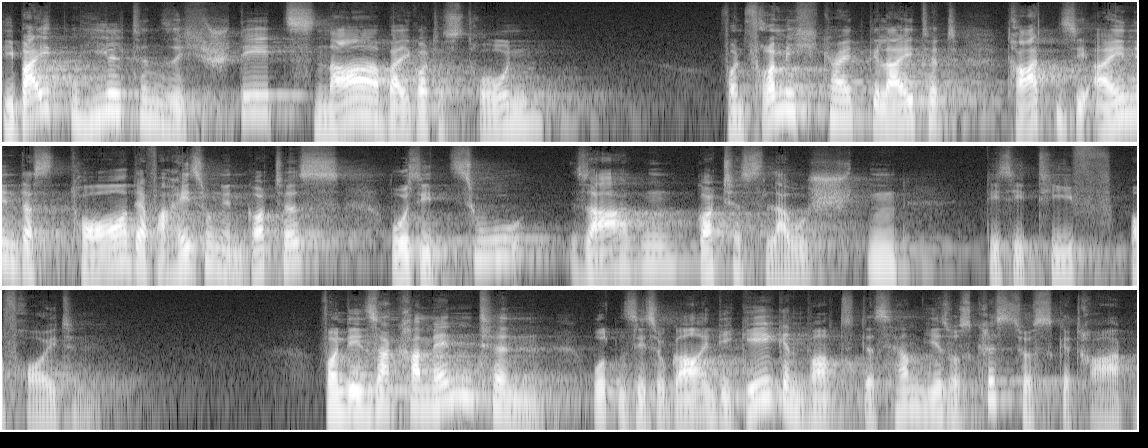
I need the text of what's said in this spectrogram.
Die beiden hielten sich stets nahe bei Gottes Thron. Von Frömmigkeit geleitet traten sie ein in das Tor der Verheißungen Gottes, wo sie Zusagen Gottes lauschten, die sie tief erfreuten. Von den Sakramenten wurden sie sogar in die Gegenwart des Herrn Jesus Christus getragen.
